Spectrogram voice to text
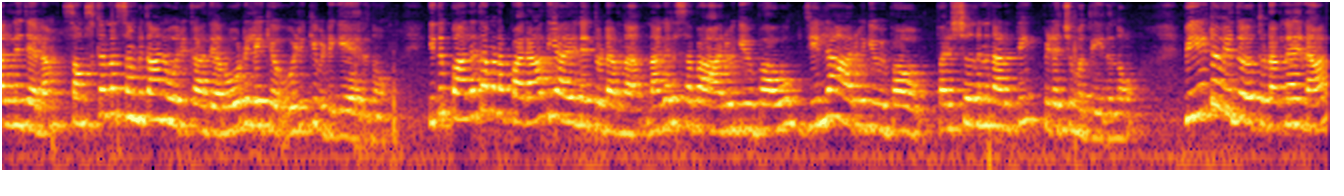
മലിനജലം സംസ്കരണ സംവിധാനം ഒരുക്കാതെ റോഡിലേക്ക് ഒഴുക്കിവിടുകയായിരുന്നു. ഇത് പലതവണ പരാതിയായതിനെ തുടർന്ന് നഗരസഭ ആരോഗ്യ വിഭാഗവും ജില്ലാ ആരോഗ്യ വിഭാഗവും പരിശോധന നടത്തി പിഴ ചുമത്തിയിരുന്നു വീണ്ടും ഇത് തുടർന്നതിനാൽ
